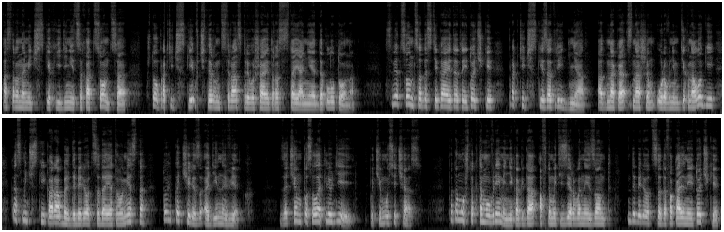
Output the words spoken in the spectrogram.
астрономических единицах от Солнца, что практически в 14 раз превышает расстояние до Плутона. Свет Солнца достигает этой точки практически за три дня, однако с нашим уровнем технологий космический корабль доберется до этого места только через один век. Зачем посылать людей? Почему сейчас? Потому что к тому времени, когда автоматизированный зонд доберется до фокальной точки,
